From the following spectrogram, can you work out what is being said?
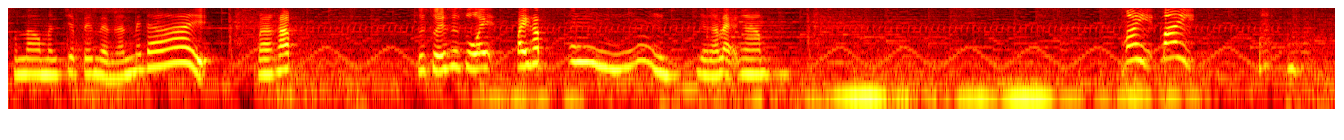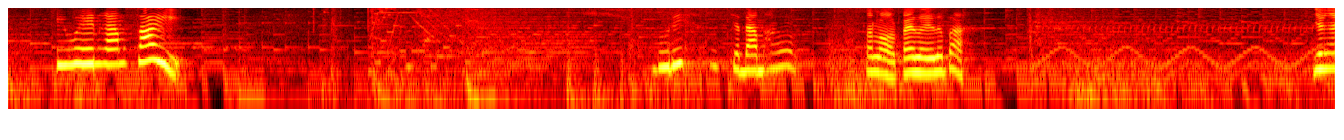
คนเรามันจะเป็นแบบนั้นไม่ได้ มาครับ สวยๆสวยๆไปครับ อืมอย่างนั้นแหละงาม ไม่ไม่อีเวนงามไส้ดูดิ จะดำทั้งตลอดไปเลยหรือเปล่า ยังไง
